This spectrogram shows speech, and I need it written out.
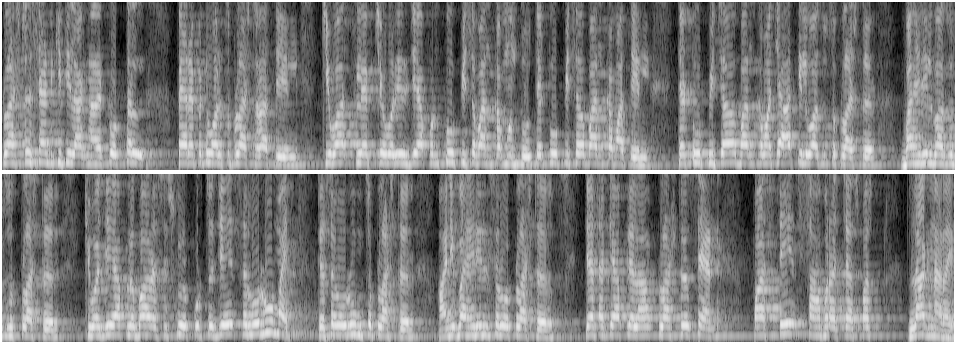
प्लास्टर सँड किती लागणार आहे? टोटल पॅरापेट वॉलचं प्लास्टर असेल किंवा स्लॅबच्या वरील जे आपण टोपीचं बांधकाम म्हणतो त्या टोपीचं बांधकाम असेल त्या टोपीच्या बांधकामाच्या आतील बाजूचं प्लास्टर बाहेरील बाजूचं प्लास्टर किंवा जे आपलं बाराशे स्क्वेअर फूटचं जे सर्व रूम आहेत त्या सर्व रूमचं प्लास्टर आणि बाहेरील सर्व प्लास्टर त्यासाठी आपल्याला प्लास्टर सँड पाच ते सहा भराच्या आसपास लागणार आहे.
